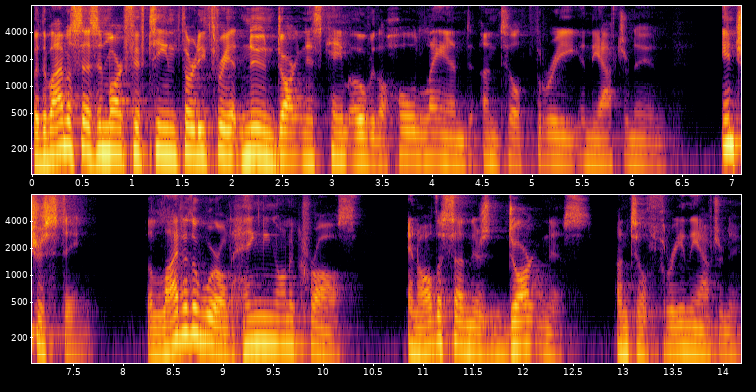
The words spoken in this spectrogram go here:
But the Bible says in Mark 15, 33, at noon, darkness came over the whole land until three in the afternoon. Interesting. The light of the world hanging on a cross, and all of a sudden there's darkness until three in the afternoon.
